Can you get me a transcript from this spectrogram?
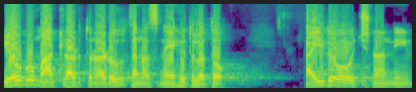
యోబు మాట్లాడుతున్నాడు తన స్నేహితులతో. ఐదవ వచనాన్ని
